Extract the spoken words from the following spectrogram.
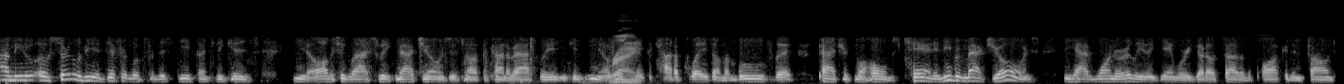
I mean, it'll certainly be a different look for this defense because, you know, obviously last week Mac Jones is not the kind of athlete and can, you know, right. make the kind of plays on the move that Patrick Mahomes can. And even Mac Jones, he had one early in the game where he got outside of the pocket and found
